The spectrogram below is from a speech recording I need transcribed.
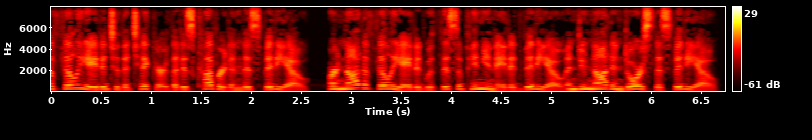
affiliated to the ticker that is covered in this video, are not affiliated with this opinionated video and do not endorse this video.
